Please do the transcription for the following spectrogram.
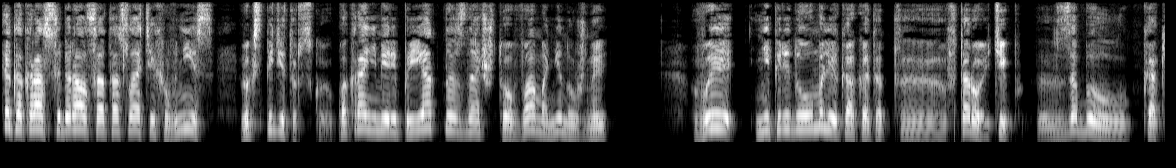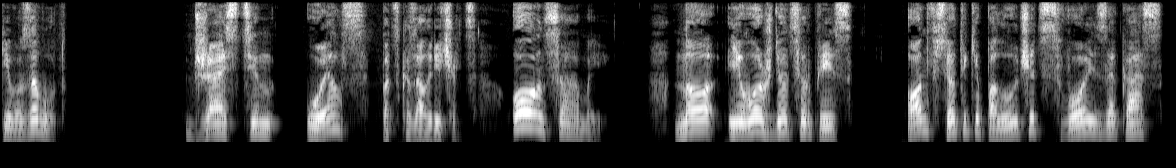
Я как раз собирался отослать их вниз, в экспедиторскую. По крайней мере, приятно знать, что вам они нужны. Вы не передумали, как этот э, второй тип? Забыл, как его зовут». «Джастин Уэллс, подсказал Ричардс. Он самый. Но его ждет сюрприз. Он все-таки получит свой заказ.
